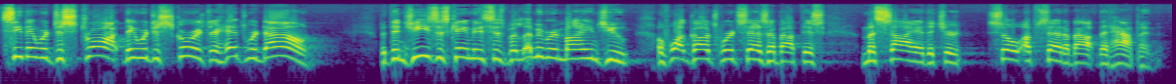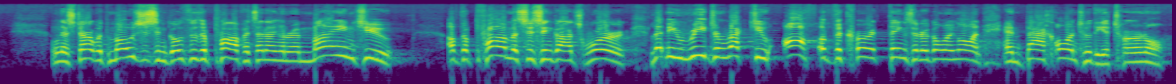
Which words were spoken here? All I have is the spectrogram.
See, they were distraught, they were discouraged, their heads were down. But then Jesus came and he says, But let me remind you of what God's word says about this Messiah that you're so upset about that happened. I'm going to start with Moses and go through the prophets, and I'm going to remind you of the promises in God's word. Let me redirect you off of the current things that are going on and back onto the eternal.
